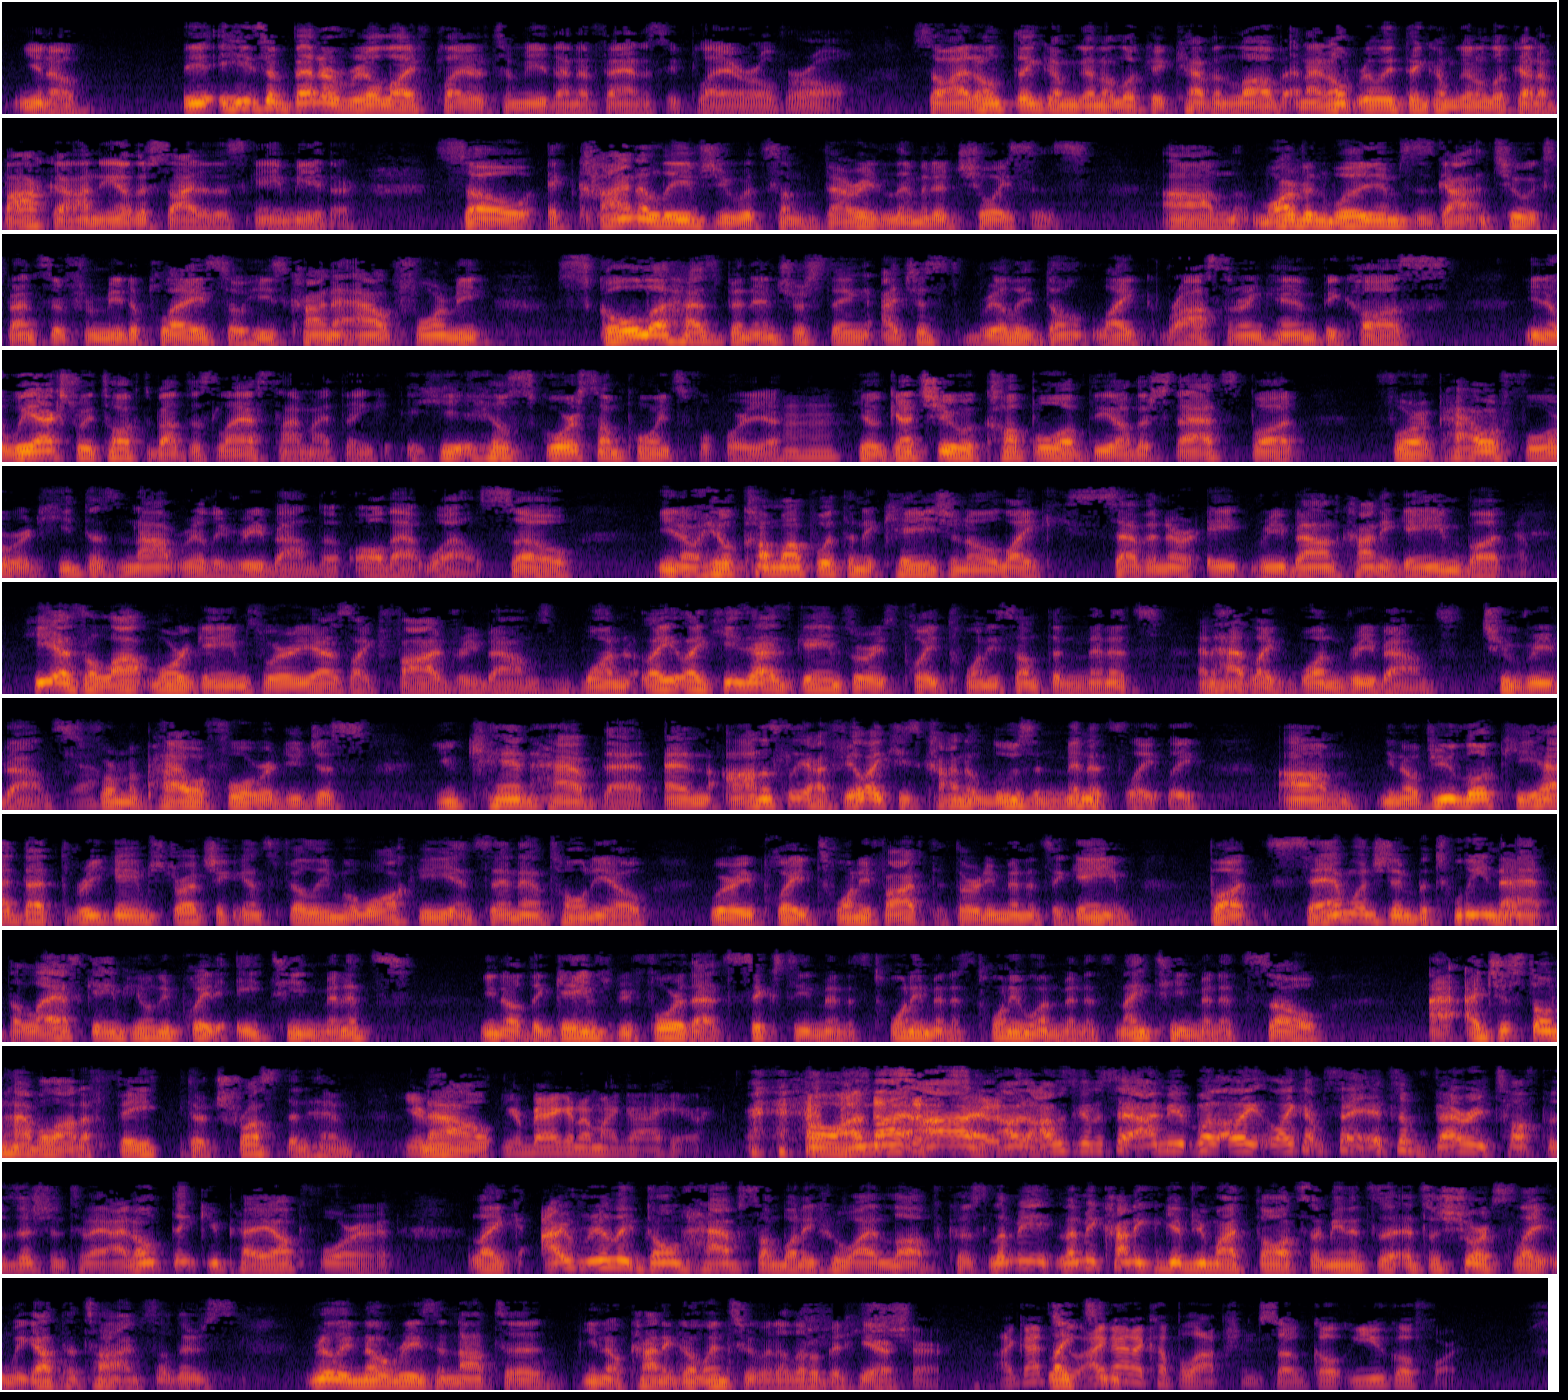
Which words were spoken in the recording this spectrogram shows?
you know, he's a better real life player to me than a fantasy player overall. So I don't think I'm going to look at Kevin Love, and I don't really think I'm going to look at Ibaka on the other side of this game either. So it kind of leaves you with some very limited choices. Um, Marvin Williams has gotten too expensive for me to play, so he's kind of out for me. Scola has been interesting. I just really don't like rostering him because, you know, we actually talked about this last time, I think. He, he'll score some points for you. Mm-hmm. He'll get you a couple of the other stats, but for a power forward, he does not really rebound all that well. So, you know, he'll come up with an occasional like seven or eight rebound kind of game, but yep. He has a lot more games where he has like five rebounds. One, like, like he has games where he's played 20 something minutes and had like one rebound, two rebounds. Yeah. From a power forward, you just, you can't have that. And honestly, I feel like he's kind of losing minutes lately. Um, you know, if you look, he had that three game stretch against Philly, Milwaukee, and San Antonio where he played 25 to 30 minutes a game. But sandwiched in between that, the last game he only played 18 minutes. You know, the games before that, 16 minutes, 20 minutes, 21 minutes, 19 minutes. So I, I just don't have a lot of faith or trust in him. You're, now you're bagging on my guy here. oh, I'm not. I, I, I was gonna say. I mean, but like, like I'm saying, it's a very tough position today. I don't think you pay up for it. Like, I really don't have somebody who I love. Because let me let me kind of give you my thoughts. I mean, it's a it's a short slate and we got the time, so there's really no reason not to, you know, kind of go into it a little bit here. Sure. I got like, two, I got a couple options, so go you go for it.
